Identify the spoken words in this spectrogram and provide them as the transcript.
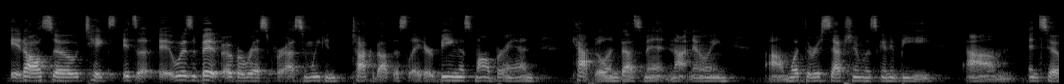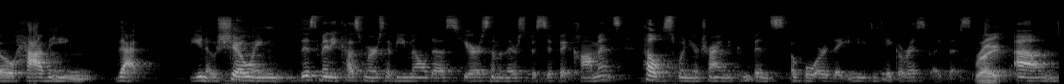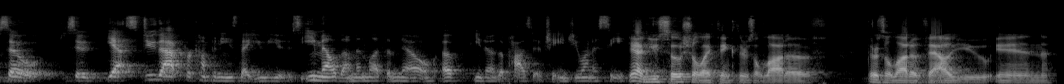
it also takes it's a it was a bit of a risk for us, and we can talk about this later. Being a small brand, capital investment, not knowing um, what the reception was going to be, um, and so having that you know, showing this many customers have emailed us, here are some of their specific comments, helps when you're trying to convince a board that you need to take a risk like this. Right. Um, so, so yes, do that for companies that you use. Email them and let them know of, you know, the positive change you want to see. Yeah, and use social. I think there's a lot of there's a lot of value in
